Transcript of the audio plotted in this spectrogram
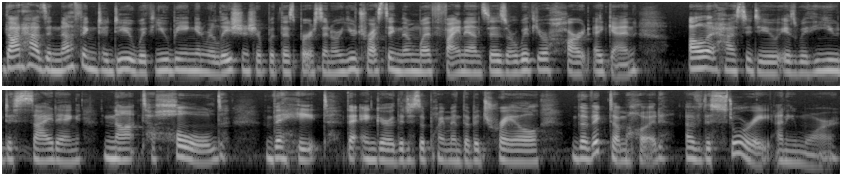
That has nothing to do with you being in relationship with this person or you trusting them with finances or with your heart again. All it has to do is with you deciding not to hold the hate, the anger, the disappointment, the betrayal, the victimhood of the story anymore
